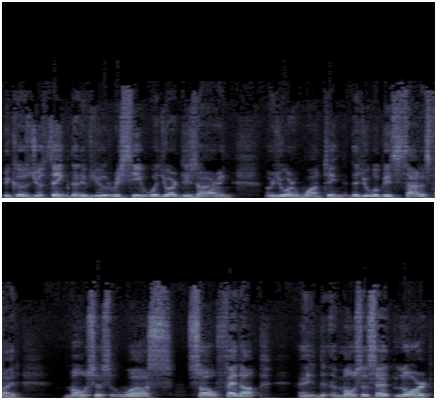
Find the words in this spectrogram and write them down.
because you think that if you receive what you are desiring or you are wanting, that you will be satisfied? Moses was so fed up and Moses said, Lord,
